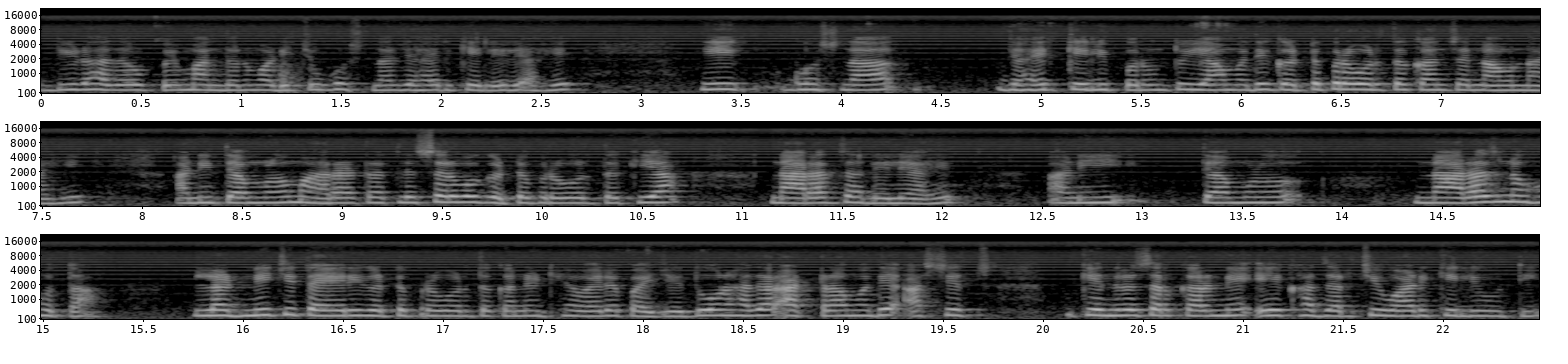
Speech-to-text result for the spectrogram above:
दीड हजार रुपये मानधनवाढीची घोषणा जाहीर केलेली आहे. ही घोषणा जाहीर केली परंतु यामध्ये गटप्रवर्तकांचं नाव नाही आणि त्यामुळं महाराष्ट्रातले सर्व गटप्रवर्तक या नाराज झालेले आहेत. आणि त्यामुळं नाराज न होता लढण्याची तयारी गटप्रवर्तकांनी ठेवायला पाहिजे. दोन हजार अठरामध्ये असेच केंद्र सरकारने एक हजारची वाढ केली होती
